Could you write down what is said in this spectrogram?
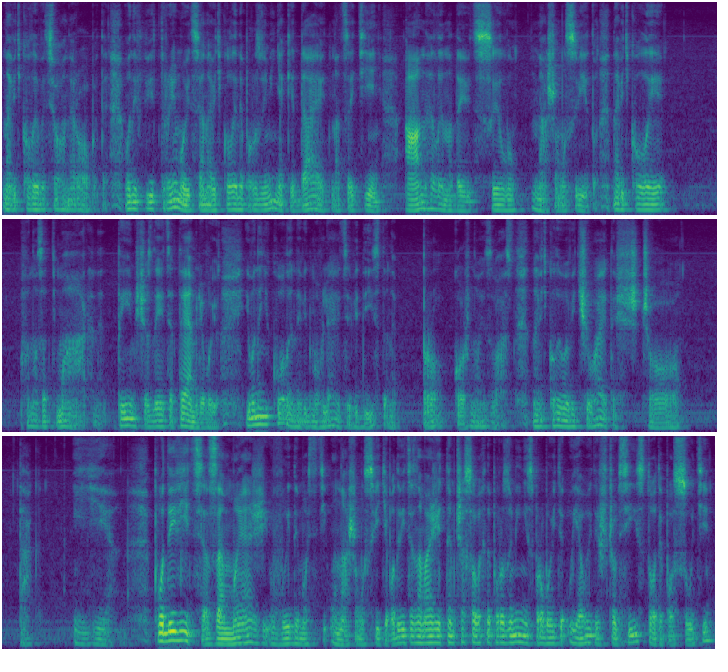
Навіть коли ви цього не робите, вони підтримують це, навіть коли непорозуміння кидають на це тінь. Ангели надають силу нашому світу, навіть коли воно затьмарене тим, що здається темрявою, і вони ніколи не відмовляються від істини про кожного із вас, навіть коли ви відчуваєте, що так є. Подивіться за межі видимості у нашому світі. Подивіться за межі тимчасових непорозумінь і спробуйте уявити, що всі істоти, по суті,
